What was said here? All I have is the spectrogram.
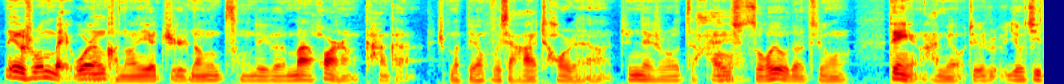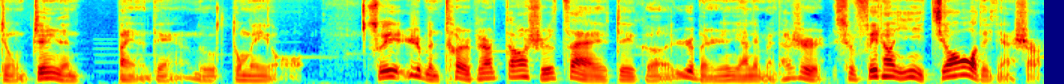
那个时候美国人可能也只能从这个漫画上看看什么蝙蝠侠、超人啊，就那时候还哦所有的这种电影还没有，就是尤其这种真人扮演的电影都都没有。所以日本特摄片当时在这个日本人眼里面，它是是非常引以骄傲的一件事儿。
